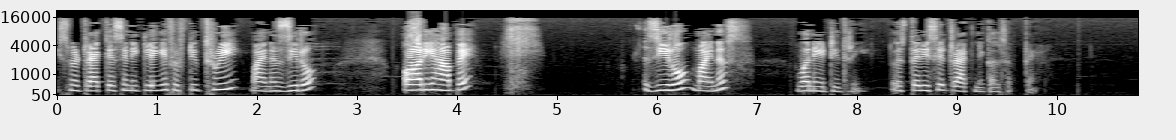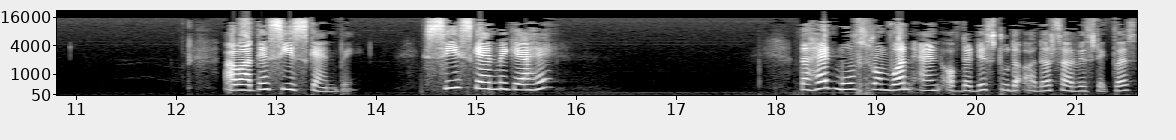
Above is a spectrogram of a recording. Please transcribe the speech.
इसमें ट्रैक कैसे निकलेंगे? 53 थ्री माइनस ज़ीरो और यहाँ पे zero minus one eighty three तो इस तरीके से ट्रैक निकल सकते हैं। अब आते हैं सी स्कैन पे। सी स्कैन में क्या है? The head moves from one end of the disk to the other service request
